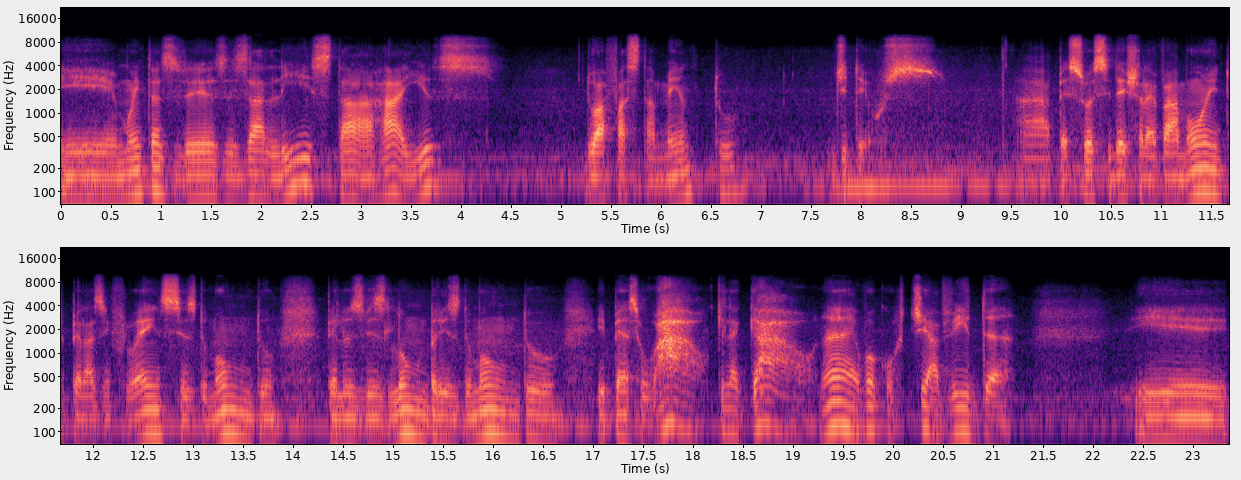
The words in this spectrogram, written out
E muitas vezes ali está a raiz do afastamento de Deus. A pessoa se deixa levar muito pelas influências do mundo, pelos vislumbres do mundo e pensa: "Uau, que legal, né? Eu vou curtir a vida". E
